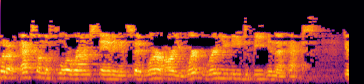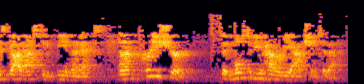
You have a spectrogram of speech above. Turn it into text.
put an X on the floor where I'm standing and said, Where are you? Where, where do you need to be in that X? Because God asked you to be in that X. And I'm pretty sure that most of you had a reaction to that.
